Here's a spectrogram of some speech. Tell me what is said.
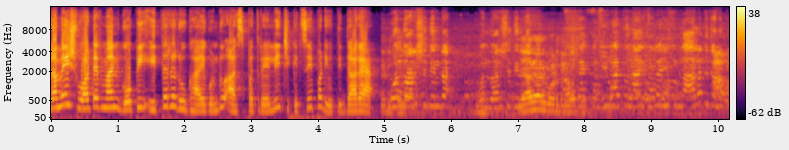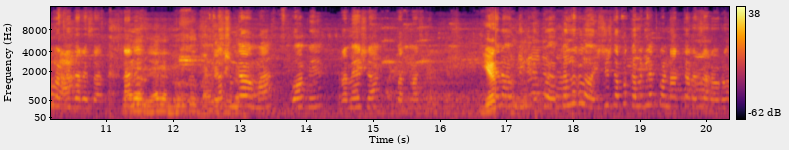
ರಮೇಶ್ ವಾಟರ್ಮ್ಯಾನ್ ಗೋಪಿ ಇತರರು ಗಾಯಗೊಂಡು ಆಸ್ಪತ್ರೆಯಲ್ಲಿ ಚಿಕಿತ್ಸೆ ಪಡೆಯುತ್ತಿದ್ದಾರೆ. ಒಂದು ವರ್ಷದಿಂದ ಒಂದು ವರ್ಷದಿಂದ ಯಾರ್ಯಾರು ಹೊಡೆದ್ರು ಇವತ್ತು? ಇವತ್ತು ನಾನು ಈಗ ಇವ್ರು ನಾಲ್ಕು ಜನಕ್ಕೂ ಹೊಡೆದಿದ್ದಾರೆ ಸರ್. ನಾನು ಯಾರ್ಯಾರು ಯಾರ್ಯಾರು ದುಡುಕು ಲಕ್ಷ್ಮೀದೇವಮ್ಮ ಗೋಪಿ ರಮೇಶ ಪದ್ಮಶ್ರೀ. ಏನೋ? ಕಲ್ಲುಗಳು ಇಷ್ಟಿಷ್ಟಪ್ಪ ಕಲ್ಲುಗಳು ಹಾಕ್ತಾರೆ ಸರ್ ಅವರು.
